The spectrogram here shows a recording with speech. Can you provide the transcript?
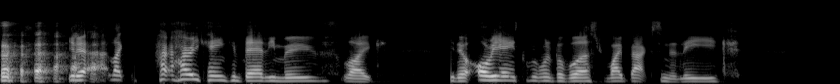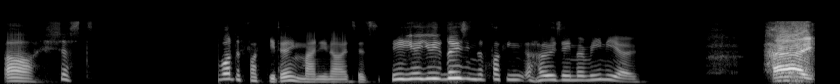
You know, like Harry Kane can barely move. Like, you know, Aurier is probably one of the worst right backs in the league. Oh, it's just what the fuck are you doing, Man United? You, you, you're losing to fucking Jose Mourinho. Hey,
